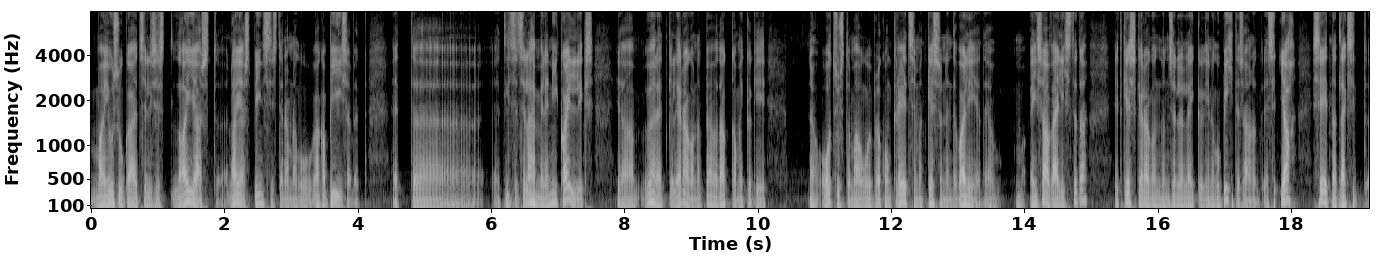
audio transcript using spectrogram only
ma ei usu ka, et sellisest laiast, laiast pintslist enam nagu väga piisab, et et, et lihtsalt see läheb meile nii kalliks ja ühel hetkel erakonnad peavad hakkama ikkagi noh, otsustama võib-olla konkreetsemalt, kes on nende valijad ja ei saa välistada, et Keskerakond on sellele ikkagi nagu pihta saanud, jah, see, et nad läksid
